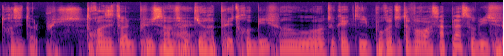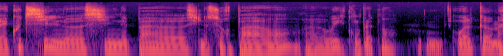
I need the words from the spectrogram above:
3 étoiles plus. 3 étoiles plus, un Ouais. film qui aurait pu être au bif, hein, ou en tout cas qui pourrait tout à fait avoir sa place au bif. Bah écoute, s'il ne, s'il n'est pas, euh, s'il ne sort pas avant, euh, oui, complètement. Welcome.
